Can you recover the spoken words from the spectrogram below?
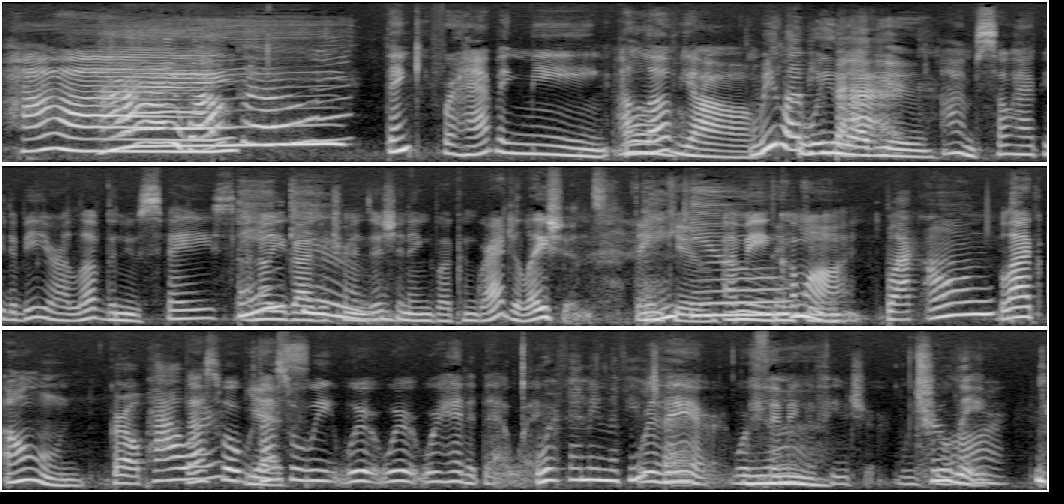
Hi. welcome. Thank you for having me. I oh, love y'all. We love you. we love you. I'm so happy to be here. I love the new space. Thank I know you guys you. are transitioning, but congratulations. Thank, Thank you. you. I mean, Thank come you. on. Black owned, Black owned. girl power. That's what Yes. that's what we we're we're we're headed that way. we're filming the future. We're there. We're We filming are. the future. We Truly. sure are.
